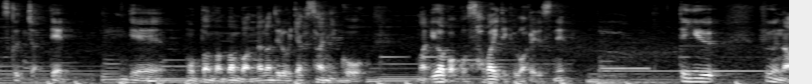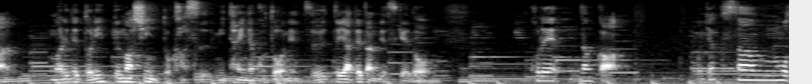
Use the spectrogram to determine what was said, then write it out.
作っちゃってでもうバンバンバンバン並んでるお客さんにこう、まあ、いわばこうさばいていくわけですね。っていう風なまるでドリップマシンと化すみたいなことをねずっとやってたんですけどこれなんかお客さんも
